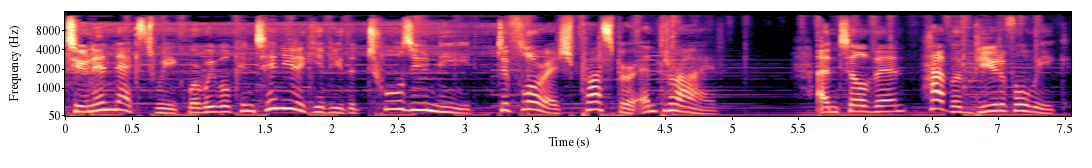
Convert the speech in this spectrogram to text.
Tune in next week where we will continue to give you the tools you need to flourish, prosper, and thrive. Until then, have a beautiful week.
